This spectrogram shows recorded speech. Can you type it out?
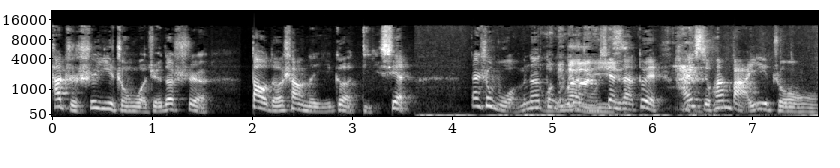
它只是一种我觉得是道德上的一个底线。但是我们呢，动不动现在对还喜欢把一种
